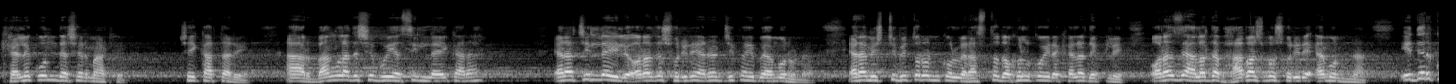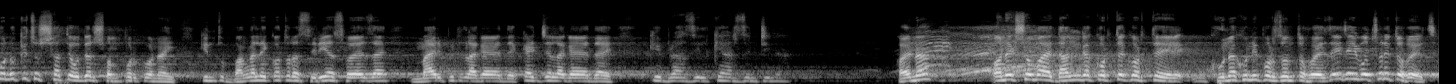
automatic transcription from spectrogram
খেলে কোন দেশের মাঠে? সেই কাতারে। আর বাংলাদেশে বইয়া চিল্লায় কারা? এরা চিল্লাইলে, ওরা যে শরীরে এনার্জি পাইবে এমনও না। এরা মিষ্টি বিতরণ করলে, রাস্তা দখল কইরা খেলা দেখলে, ওরা যে আলাদা ভাব আসব শরীরে এমন না। এদের কোনো কিছুর সাথে ওদের সম্পর্ক নাই, কিন্তু বাঙালি কতটা সিরিয়াস হয়ে যায়, মায়ের পিঠ দেয়, কাজ্যে লাগাইয়া দেয়, কে ব্রাজিল, কে আর্জেন্টিনা? হয় না? অনেক সময় দাঙ্গা করতে করতে খুনাখুনি পর্যন্ত হয়ে যায়, এই যে এই বছরই তো হয়েছে।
